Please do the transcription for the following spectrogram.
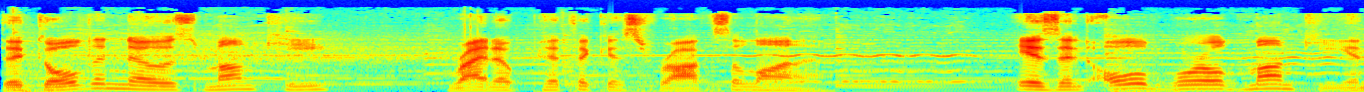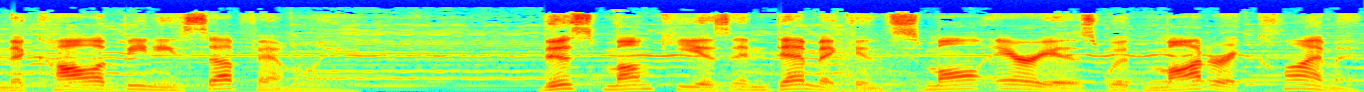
The golden-nosed monkey, Rhinopithecus roxellana, is an old world monkey in the Colobini subfamily. This monkey is endemic in small areas with moderate climate,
